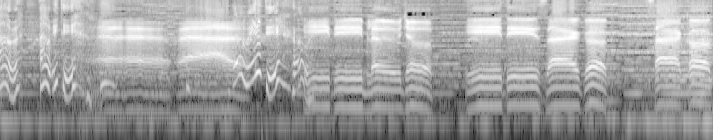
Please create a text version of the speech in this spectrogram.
או, או, איטי. או, איטי. איטי בלו ג'וב. איטי סקוק. סקוק.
